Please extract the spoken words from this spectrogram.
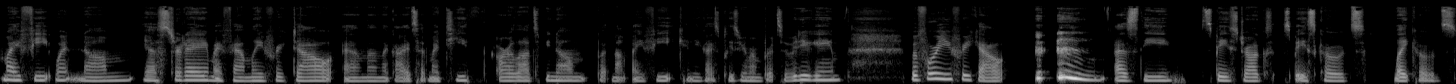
My feet went numb yesterday. My family freaked out, and then the guide said my teeth are allowed to be numb, but not my feet. Can you guys please remember it's a video game? Before you freak out, as the space drugs, space codes, light codes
